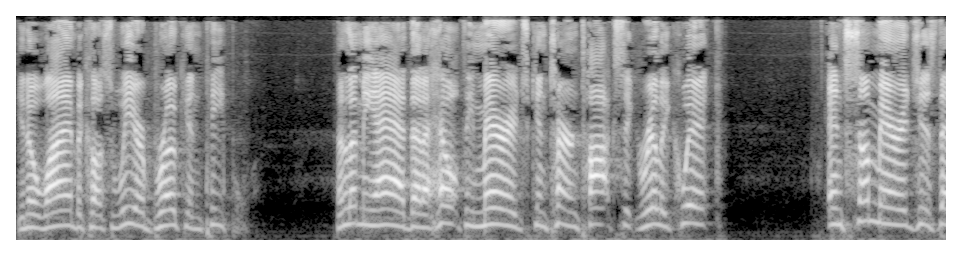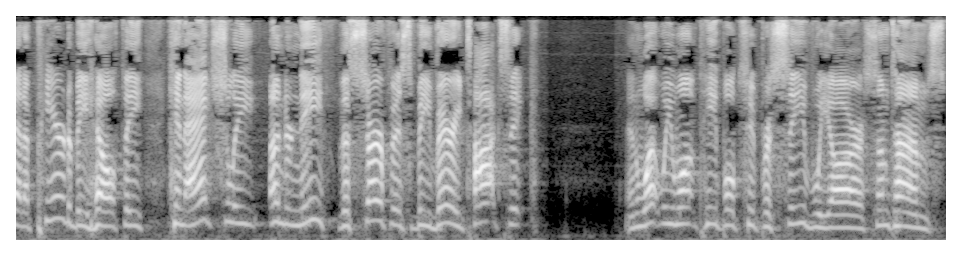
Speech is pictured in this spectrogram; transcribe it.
You know why? Because we are broken people. And let me add that a healthy marriage can turn toxic really quick. And some marriages that appear to be healthy can actually, underneath the surface, be very toxic. And what we want people to perceive we are, sometimes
